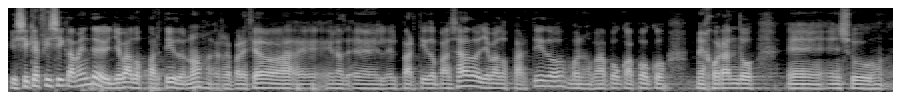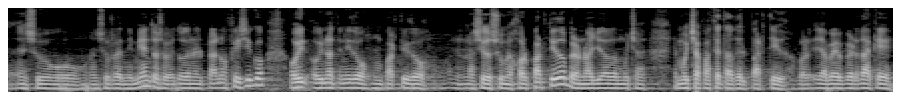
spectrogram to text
Y sí que físicamente lleva dos partidos, ¿no? Repareció el, el, partido pasado, lleva dos partidos, bueno, va poco a poco mejorando en, su, en, su, en su rendimiento, sobre todo en el plano físico. Hoy, hoy no ha tenido un partido, no ha sido su mejor partido, pero no ha ayudado en muchas, en muchas facetas del partido. Ya es verdad que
